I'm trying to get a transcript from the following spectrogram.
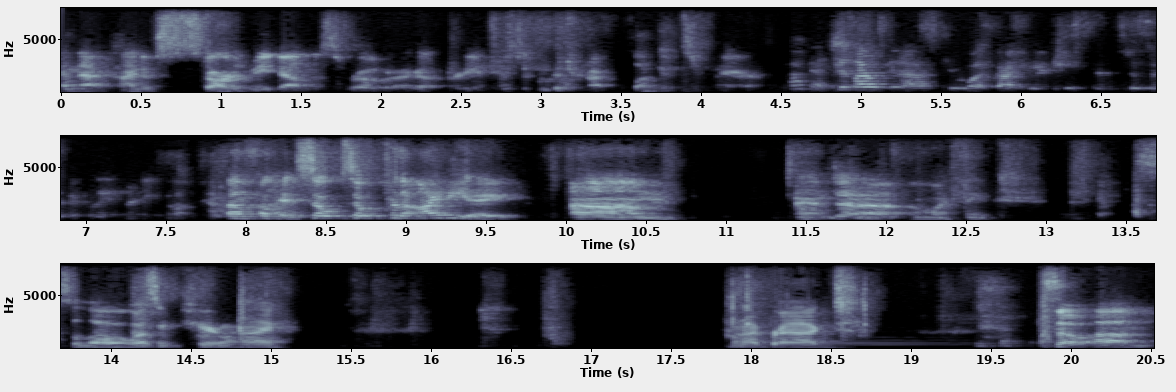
and that kind of started me down this road. I got pretty interested in vitrionic plugins from there. Okay, because I was gonna ask you what got you interested specifically in learning about. Um, okay, so so for the IBA, um, and uh, oh, I think Slow wasn't here when I when I bragged. So um,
